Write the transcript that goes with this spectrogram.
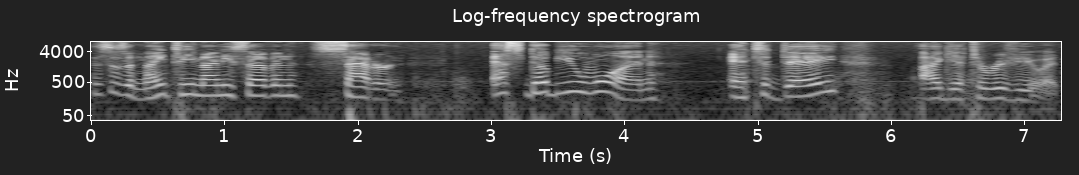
This is a 1997 Saturn SW1, and today I get to review it.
